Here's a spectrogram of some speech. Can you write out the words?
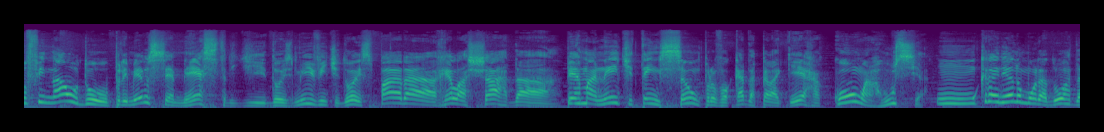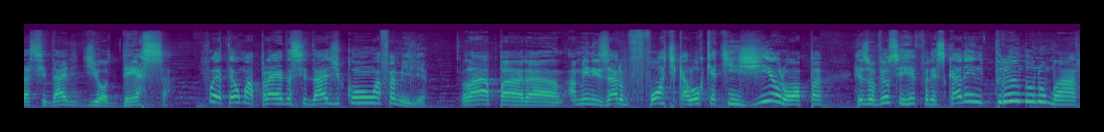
No final do primeiro semestre de 2022, para relaxar da permanente tensão provocada pela guerra com a Rússia, um ucraniano morador da cidade de Odessa foi até uma praia da cidade com a família. Lá, para amenizar o forte calor que atingia a Europa, resolveu se refrescar entrando no mar.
